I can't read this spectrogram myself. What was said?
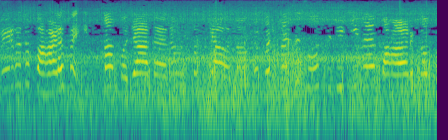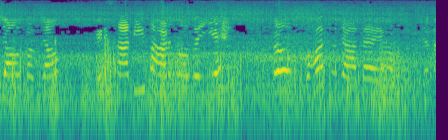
मेरे को तो पहाड़ों में इतना मज़ा आता है ना मतलब क्या होता मैं बचपन से सोचती थी कि मैं पहाड़ कब जाऊँ कब जाऊँ। मेरी शादी पहाड़ में हो गई है तो बहुत मज़ा आता है यहाँ पर। ज़्यादा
